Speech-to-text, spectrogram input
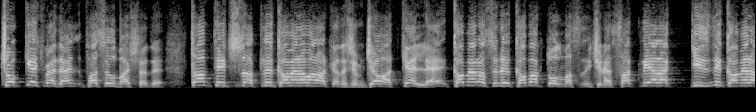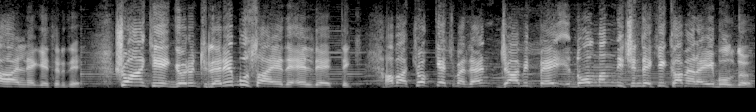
Çok geçmeden fasıl başladı. Tam teçhizatlı kameraman arkadaşım Cevat Kelle kamerasını kabak dolmasının içine saklayarak gizli kamera haline getirdi. Şu anki görüntüleri bu sayede elde ettik. Ama çok geçmeden Cavit Bey dolmanın içindeki kamerayı buldu.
